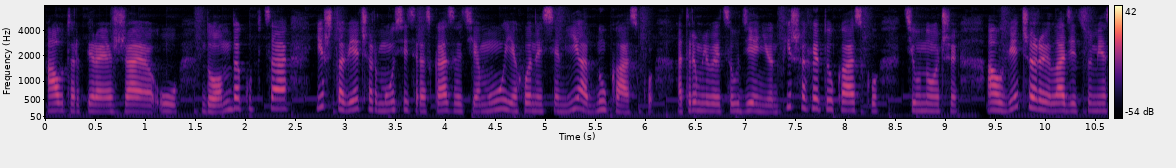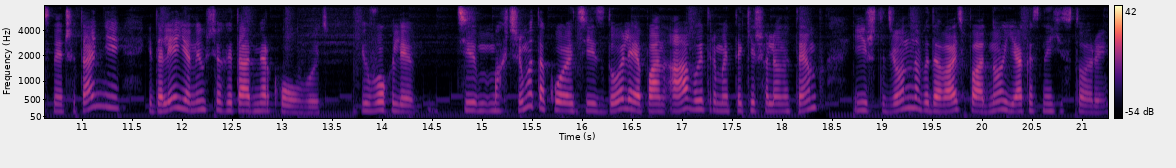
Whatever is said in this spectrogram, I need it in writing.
аўтар пераязджае ў дом да купца і штовечар мусіць расказваць яму ягонай сям'і одну казку. Атрымліваецца ў дзень ён піша гэтую казку ці ўночы а ўвечары ладзіць сумесныя чытанні і далей яны ўсё гэта абмяркоўваюць. І ўвогуле ці магчыма такое ці здолее пан а вытрымаць такі шалёны тэмп і штодзённа выдаваць па адной якаснай гісторыі?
